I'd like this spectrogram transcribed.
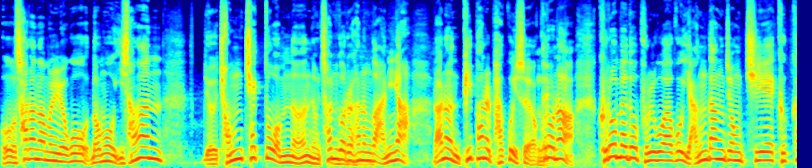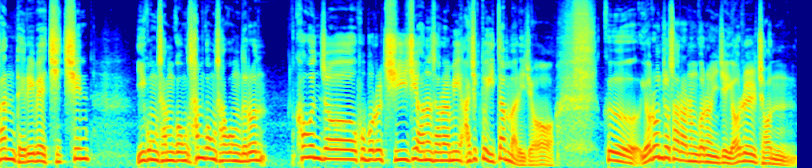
어, 살아남으려고 너무 이상한 정책도 없는 선거를 음. 하는 거 아니냐라는 비판을 받고 있어요. 네. 그러나 그럼에도 불구하고 양당 정치의 극한 대립에 지친 2030, 3040들은 커먼저 후보를 지지하는 사람이 아직도 있단 말이죠. 그 여론조사라는 거는 이제 열흘 전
